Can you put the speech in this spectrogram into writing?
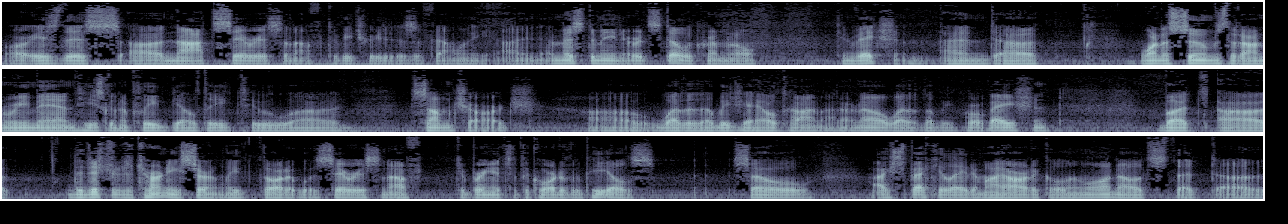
Or is this uh, not serious enough to be treated as a felony? I, a misdemeanor, it's still a criminal conviction. And uh, one assumes that on remand he's going to plead guilty to uh, some charge. Uh, whether there'll be jail time, I don't know. Whether there'll be probation. But uh, the district attorney certainly thought it was serious enough to bring it to the Court of Appeals. So I speculate in my article in Law Notes that uh,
